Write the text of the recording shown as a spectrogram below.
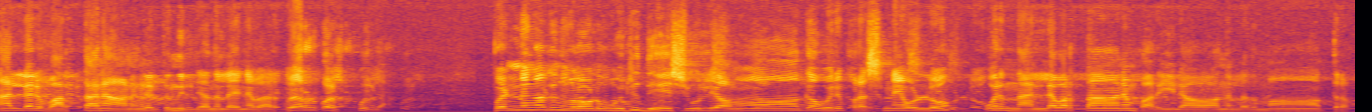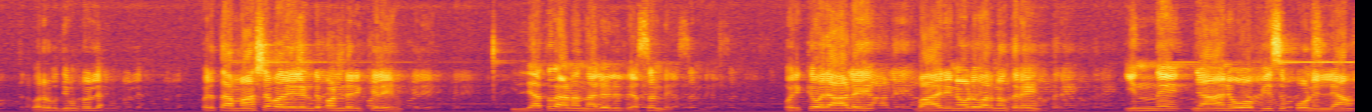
നല്ലൊരു വർത്താനം ആണുങ്ങൾ എത്തുന്നില്ല എന്നുള്ള തന്നെ വേറെ വേറൊരു കുഴപ്പമില്ല. പെണ്ണുങ്ങൾക്ക് നിങ്ങളോട് ഒരു ദേഷ്യമില്ല ആകെ ഒരു പ്രശ്നമേ ഉള്ളൂ. ഒരു നല്ല വർത്താനം പറയില്ല എന്നുള്ളത് മാത്രം. വേറൊരു ബുദ്ധിമുട്ടില്ല ഒരു തമാശ പറയലുണ്ട് പണ്ടൊരിക്കലേ. ഇല്ലാത്തതാണ് എന്നാലും ഒരു രസമുണ്ട്. ഒരിക്കൽ ഒരാൾ ഭാര്യനോട് പറഞ്ഞത്രേ ഇന്ന് ഞാൻ ഓഫീസിൽ പോണില്ല.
